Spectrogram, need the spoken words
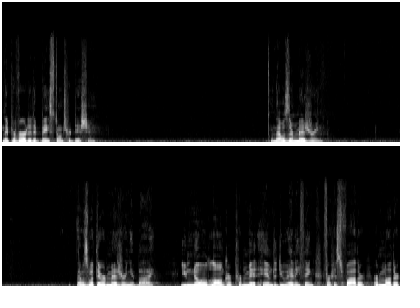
And they perverted it based on tradition. And that was their measuring. That was what they were measuring it by. You no longer permit him to do anything for his father or mother,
